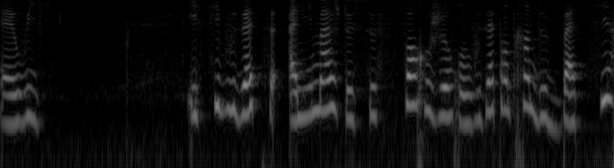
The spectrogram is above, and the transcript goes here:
Eh oui, Ici, vous êtes à l'image de ce forgeron. Vous êtes en train de bâtir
